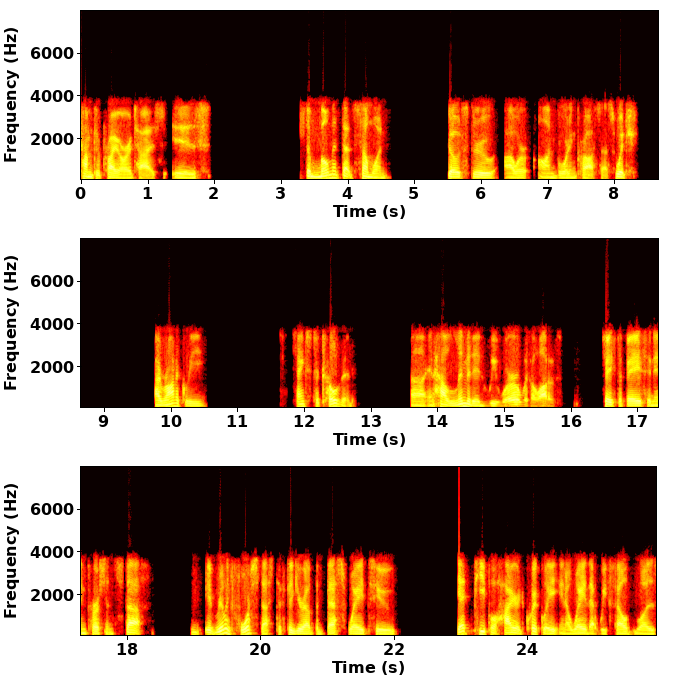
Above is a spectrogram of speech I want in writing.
come to prioritize is the moment that someone goes through our onboarding process, which ironically, thanks to COVID uh, and how limited we were with a lot of face to face and in person stuff, it really forced us to figure out the best way to get people hired quickly in a way that we felt was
